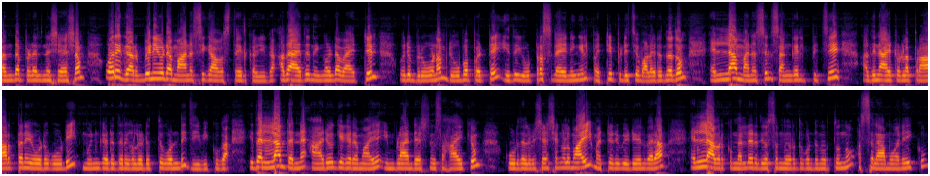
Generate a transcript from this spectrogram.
ബന്ധപ്പെടലിന് ശേഷം ഒരു ഗർഭിണിയുടെ മാനസികാവസ്ഥയിൽ കഴിയുക. അതായത് നിങ്ങളുടെ വയറ്റിൽ ഒരു ഭ്രൂണം രൂപപ്പെട്ട് ഇത് യൂട്രസ് ലൈനിങ്ങിൽ പറ്റിപ്പിടിച്ച് വളരുന്നതും എല്ലാം മനസ്സിൽ സങ്കല്പിച്ച് അതിനായിട്ടുള്ള പ്രാർത്ഥനയോടുകൂടി മുൻകരുതലുകൾ എടുത്തുകൊണ്ട് ജീവിക്കുക. ഇതെല്ലാം എല്ലാം തന്നെ ആരോഗ്യകരമായ ഇംപ്ലാന്റേഷന് സഹായിക്കും. കൂടുതൽ വിശേഷങ്ങളുമായി മറ്റൊരു വീഡിയോയിൽ വരാം. എല്ലാവർക്കും നല്ലൊരു ദിവസം നേർന്നുകൊണ്ട് നിർത്തുന്നു. അസ്സലാമു അലൈക്കും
